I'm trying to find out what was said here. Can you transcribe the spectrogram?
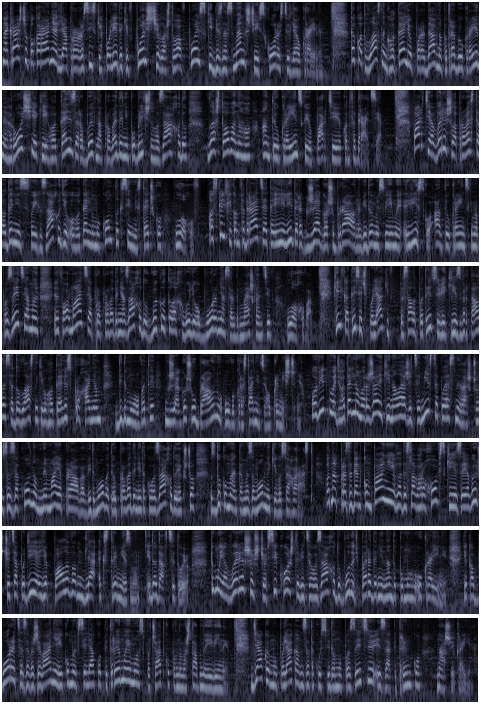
Найкраще покарання для проросійських політиків Польщі влаштував польський бізнесмен ще й з користю для України. Так от власник готелю передав на потреби України гроші, які готель заробив на проведенні публічного заходу, влаштованого антиукраїнською партією Конфедерація. Партія вирішила провести один із своїх заходів у готельному комплексі в містечку Логов. Оскільки конфедерація та її лідер Гжегош Браун відомі своїми різко антиукраїнськими позиціями, інформація про проведення заходу викликала хвилю обурення серед мешканців Лохова. Кілька тисяч поляків підписали петицію, в якій зверталися до власників готелю з проханням відмовити Гжегошу Брауну у використанні цього приміщення. У відповідь готельна мережа, якій належить це місце, пояснила, що за законом немає права відмовити у проведенні такого заходу, якщо з документами замовників усе гаразд. Однак президент компанії Владислав Гроховський заявив, що ця подія є паливом для екстремізму, і додав цитую: тому я вирішив, що всі кошти від цього заходу будуть передані на допомогу Україні, яка бореться за виживання, яку ми всіляко підтримуємо з початку повномасштабної війни. Дякуємо полякам за таку свідому позицію і за підтримку нашої країни.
